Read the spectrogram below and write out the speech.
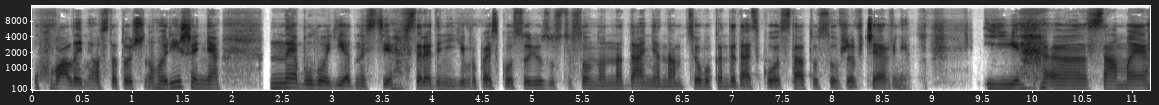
ухвалення остаточного рішення не було єдності всередині Європейського союзу стосовно надання нам цього кандидатського статусу вже в червні. І е, саме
